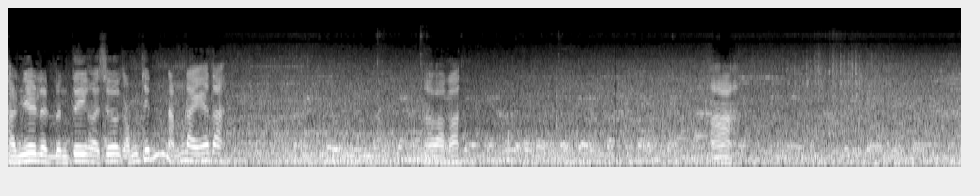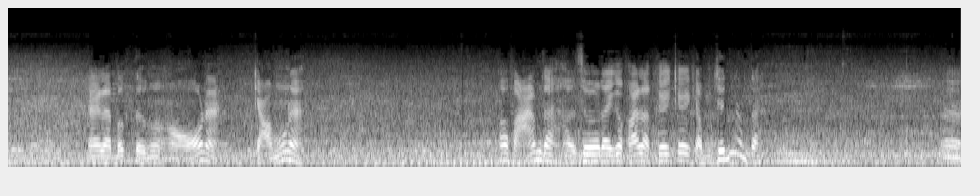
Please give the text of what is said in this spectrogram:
Hình như đình Bình Tiên hồi xưa cổng chính nằm đây hết ta. À, bà con à đây là bức tượng hổ nè cổng nè. Có phải không ta? Hồi xưa đây có phải là cái cái cổng chính không ta? À.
